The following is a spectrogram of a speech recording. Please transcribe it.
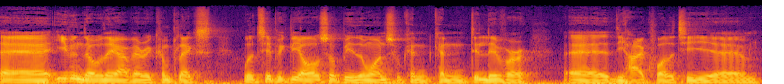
uh, even though they are very complex, will typically also be the ones who can can deliver uh, the high quality um,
